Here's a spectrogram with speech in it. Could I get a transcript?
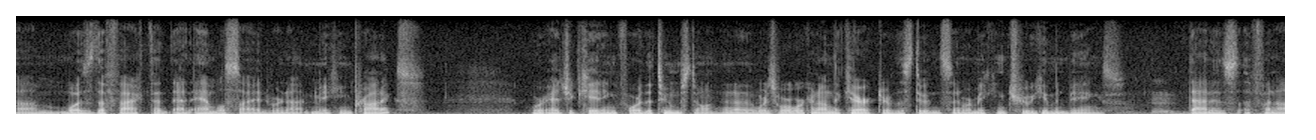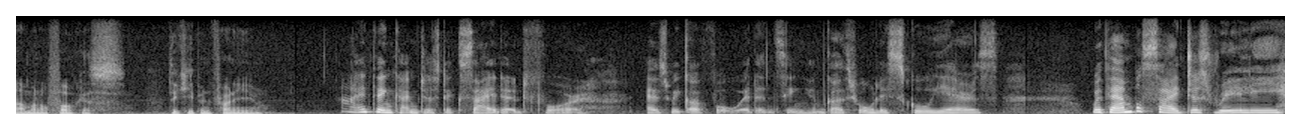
um, was the fact that at Ambleside we're not making products, we're educating for the tombstone. In other words, we're working on the character of the students and we're making true human beings. That is a phenomenal focus to keep in front of you. I think I'm just excited for as we go forward and seeing him go through all his school years. With Ambleside, just really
